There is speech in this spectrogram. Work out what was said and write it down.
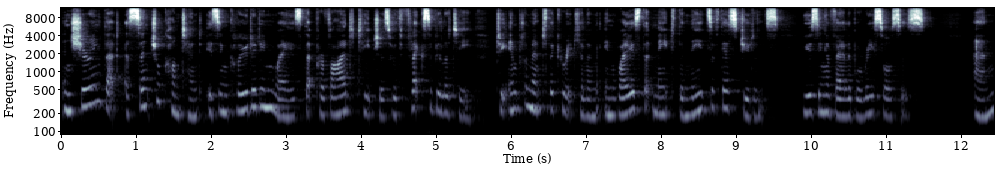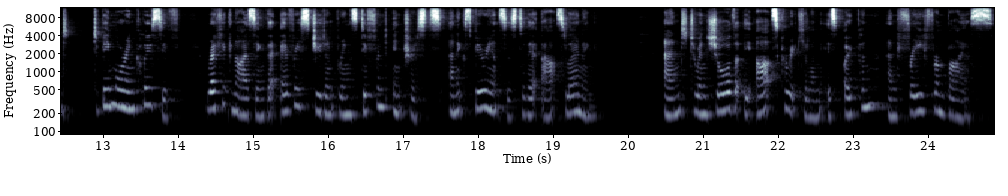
ensuring that essential content is included in ways that provide teachers with flexibility to implement the curriculum in ways that meet the needs of their students using available resources, and to be more inclusive, recognising that every student brings different interests and experiences to their arts learning, and to ensure that the arts curriculum is open and free from bias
